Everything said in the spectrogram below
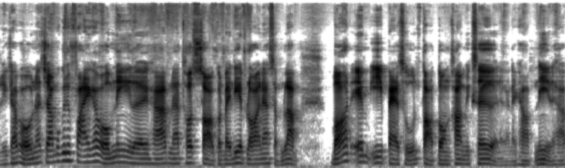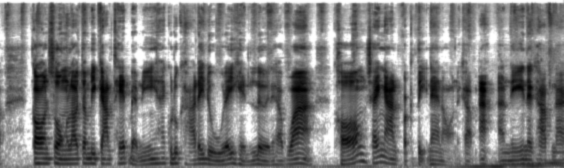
สวัสดีครับผมนะจอมุกไฟครับผมนี่เลยครับนะทดสอบกันไปเรียบร้อยนะสำหรับบอส ME80 ต่อตรงเข้ามิกเซอร์นะครับนี่นะครับ ก่อนส่งเราจะมีการเทสแบบนี้ให้คุณลูกค้าได้ดูได้เห็นเลยนะครับว่าของใช้งานปกติแน่นอนนะครับอะอันนี้นะครับนะ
